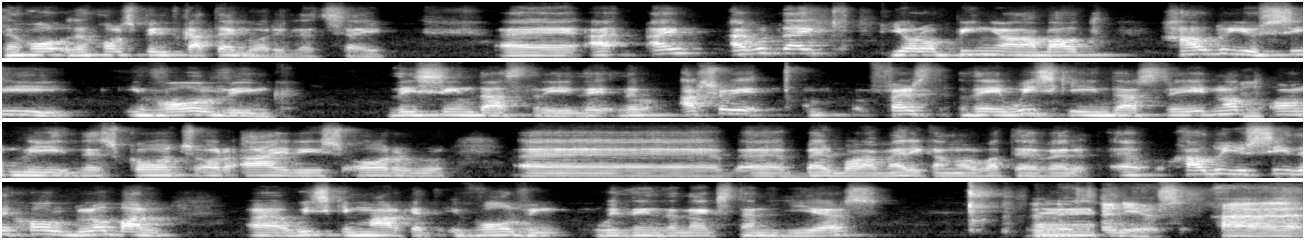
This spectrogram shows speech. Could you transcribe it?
the whole the whole spirit category let's say. Uh, I, I i would like your opinion about how do you see evolving this industry? The, the, actually first the whiskey industry not mm-hmm. only the scotch or irish or uh, uh, bourbon american or whatever uh, how do you see the whole global whiskey market evolving within the next 10 years the 10 years. Uh,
